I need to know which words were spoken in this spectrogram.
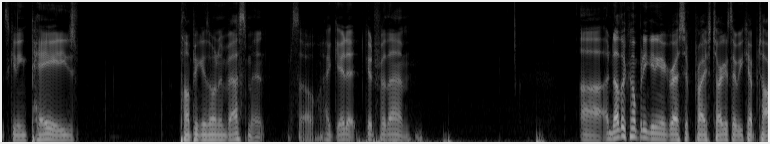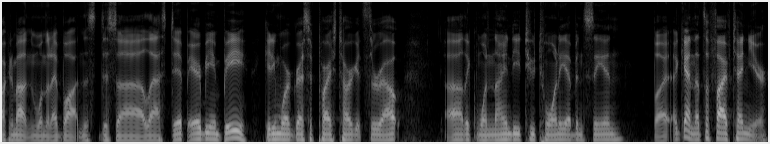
is getting paid. He's pumping his own investment. So I get it. Good for them. Uh, another company getting aggressive price targets that we kept talking about, and one that I bought in this this uh, last dip, Airbnb, getting more aggressive price targets throughout, uh, like 190, 220. I've been seeing, but again, that's a five ten year.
